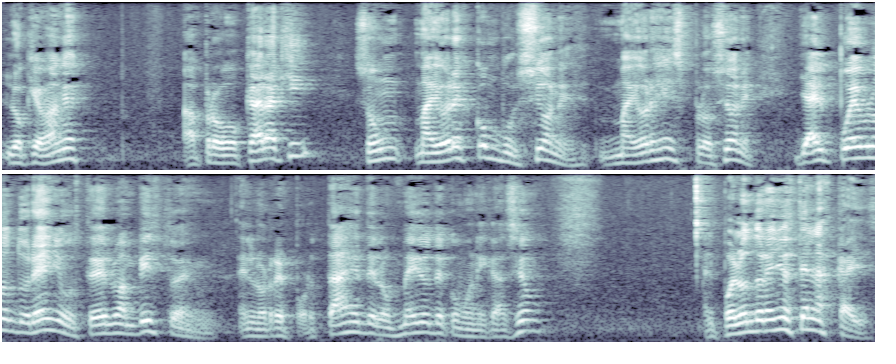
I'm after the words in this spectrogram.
lo que van a provocar aquí son mayores convulsiones, mayores explosiones. Ya el pueblo hondureño, ustedes lo han visto en los reportajes de los medios de comunicación, el pueblo hondureño está en las calles,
